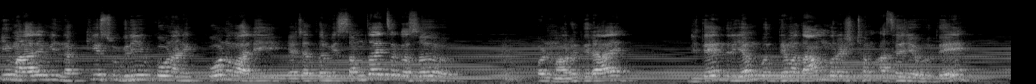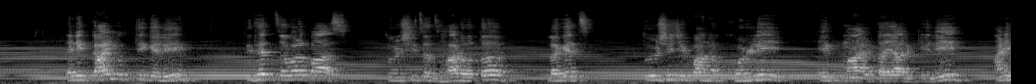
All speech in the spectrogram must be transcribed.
की म्हणाले मी नक्की सुग्रीव कोण आणि कोण वाली? याच्यातलं मी समजायचं कसं? पण मारुतीराय जितेंद्रियम बुद्धिमताम वरिष्ठम असे जे होते त्यांनी काय युक्ती केली? तिथेच जवळपास तुळशीचं झाड होतं. लगेच तुळशीची पानं खोडली एक माळ तयार केली आणि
